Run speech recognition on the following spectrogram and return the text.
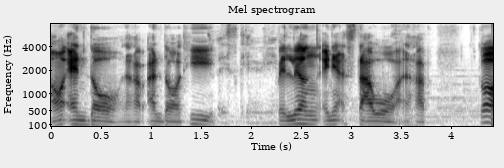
อ๋อแอนดอร์นะครับแอนดอร์ที่ เป็นเรื่องไอเนี้ย Star Wars นะครับ ก็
